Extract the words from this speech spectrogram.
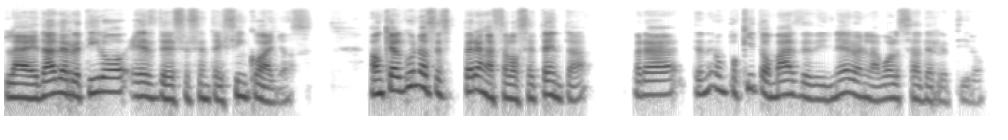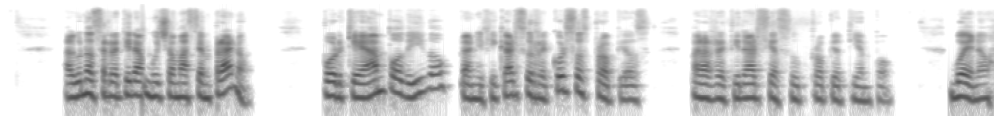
la edad de retiro es de 65 años, aunque algunos esperan hasta los 70 para tener un poquito más de dinero en la bolsa de retiro. Algunos se retiran mucho más temprano porque han podido planificar sus recursos propios para retirarse a su propio tiempo. Bueno,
